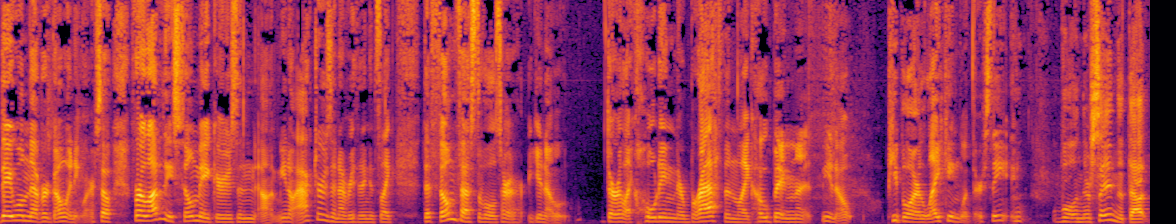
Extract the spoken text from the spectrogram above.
they will never go anywhere. So for a lot of these filmmakers and um, you know actors and everything, it's like the film festivals are you know they're like holding their breath and like hoping that you know people are liking what they're seeing. Well, and they're saying that that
